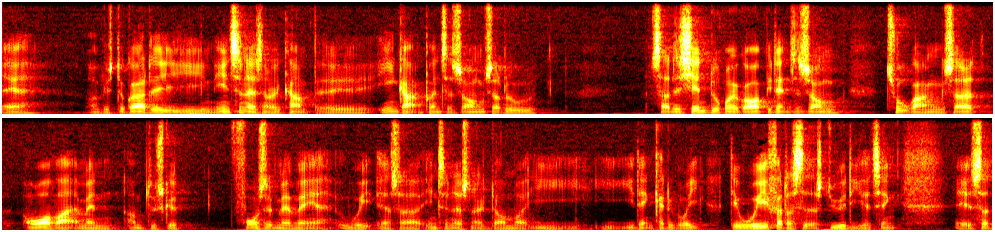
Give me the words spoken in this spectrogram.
Ja, og hvis du gør det i en international kamp øh, en gang på en sæson, så er, du, så er det sjældent, du rykker op i den sæson to gange, så overvejer man, om du skal fortsætte med at være UE, altså international dommer i, i, i den kategori. Det er UEFA, der sidder og styrer de her ting. Øh, så,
